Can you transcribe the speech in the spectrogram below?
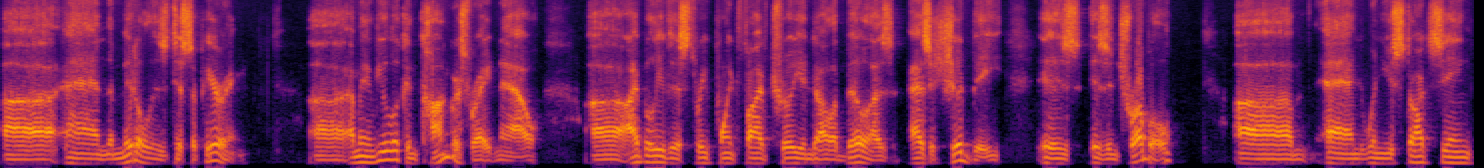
uh, and the middle is disappearing. Uh, I mean, if you look in Congress right now, uh, I believe this 3.5 trillion dollar bill, as as it should be, is is in trouble. Um, and when you start seeing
